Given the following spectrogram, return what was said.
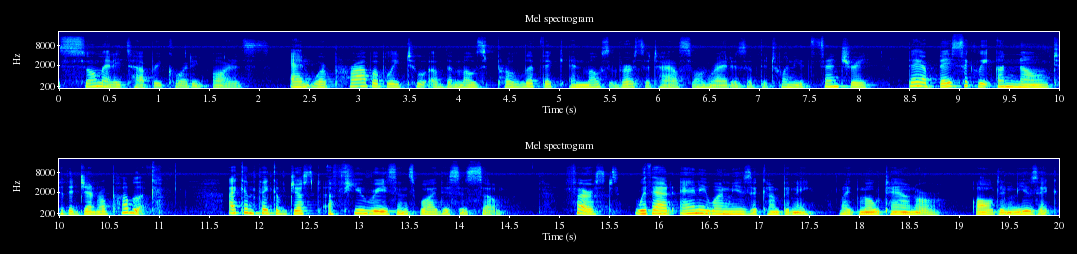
so many top recording artists and were probably two of the most prolific and most versatile songwriters of the 20th century, they are basically unknown to the general public. I can think of just a few reasons why this is so. First, without any one music company, like Motown or Aldon Music,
